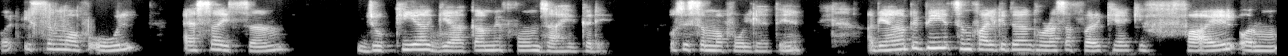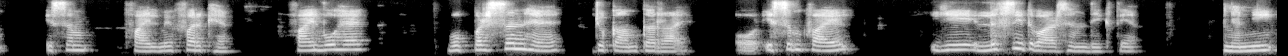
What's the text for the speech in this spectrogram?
और इसम मफूल ऐसा इसम जो किया गया का में फॉर्म ज़ाहिर करे। उस इसम मफूल कहते हैं। अब यहाँ पे भी इसम फ़ाइल की तरह थोड़ा सा फ़र्क है कि फ़ाइल और इसम फ़ाइल में फ़र्क है। फ़ाइल वो है, वो पर्सन है जो काम कर रहा है। और इसम फ़ाइल ये लफ्ज़ी एतबार से हम देखते हैं। यानी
